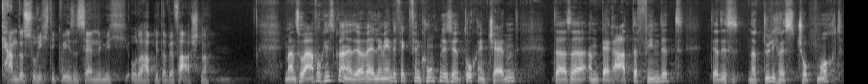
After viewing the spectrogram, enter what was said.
kann das so richtig gewesen sein, nämlich, oder hat mich da wer verarscht? Ne? Ich meine, so einfach ist es gar nicht, ja, weil im Endeffekt für den Kunden ist ja doch entscheidend, dass er einen Berater findet, der das natürlich als Job macht,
